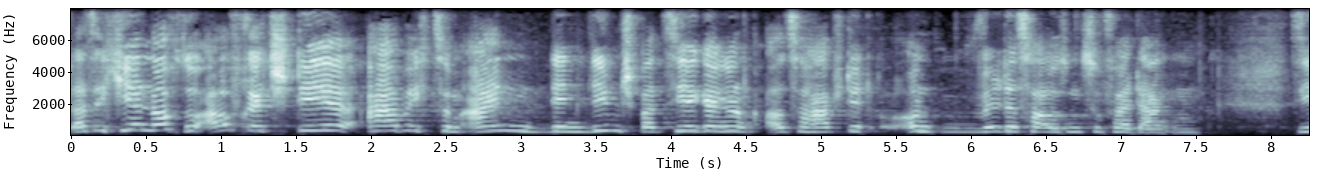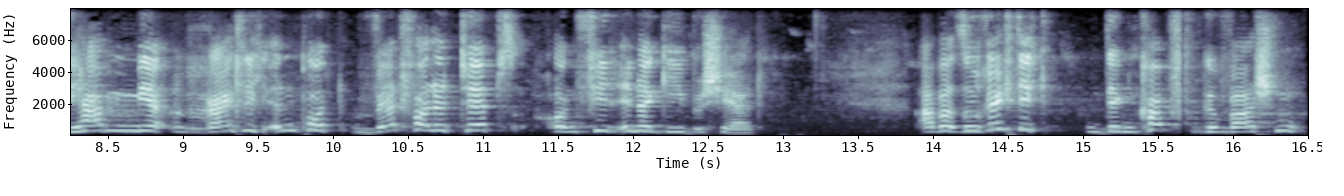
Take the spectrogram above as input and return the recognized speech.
Dass ich hier noch so aufrecht stehe, habe ich zum einen den lieben Spaziergängern aus Habstedt und Wildeshausen zu verdanken. Sie haben mir reichlich Input, wertvolle Tipps und viel Energie beschert. Aber so richtig den Kopf gewaschen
